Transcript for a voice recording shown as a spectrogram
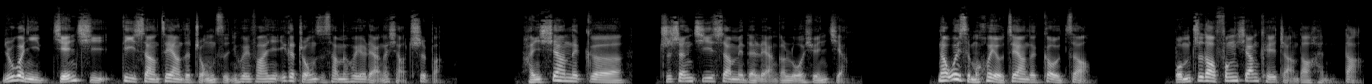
如果你捡起地上这样的种子，你会发现一个种子上面会有两个小翅膀。很像那个直升机上面的两个螺旋桨。那为什么会有这样的构造？我们知道风箱可以长到很大，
